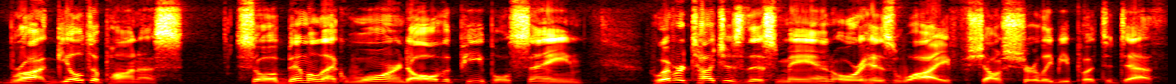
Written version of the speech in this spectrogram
brought guilt upon us. So Abimelech warned all the people, saying, Whoever touches this man or his wife shall surely be put to death.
